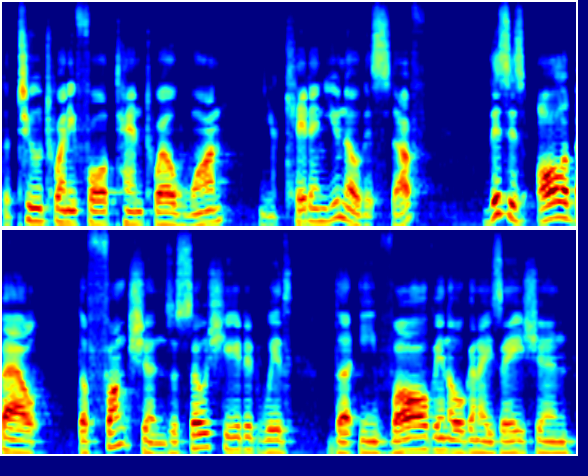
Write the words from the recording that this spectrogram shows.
the 224, 10, 12, 1, you kidding? You know this stuff. This is all about the functions associated with the evolving organization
